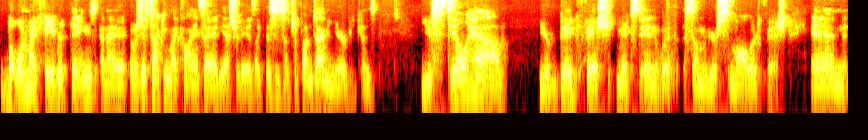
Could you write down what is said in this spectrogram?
but one of my favorite things, and I was just talking to my clients I had yesterday, is like this is such a fun time of year because you still have your big fish mixed in with some of your smaller fish. And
